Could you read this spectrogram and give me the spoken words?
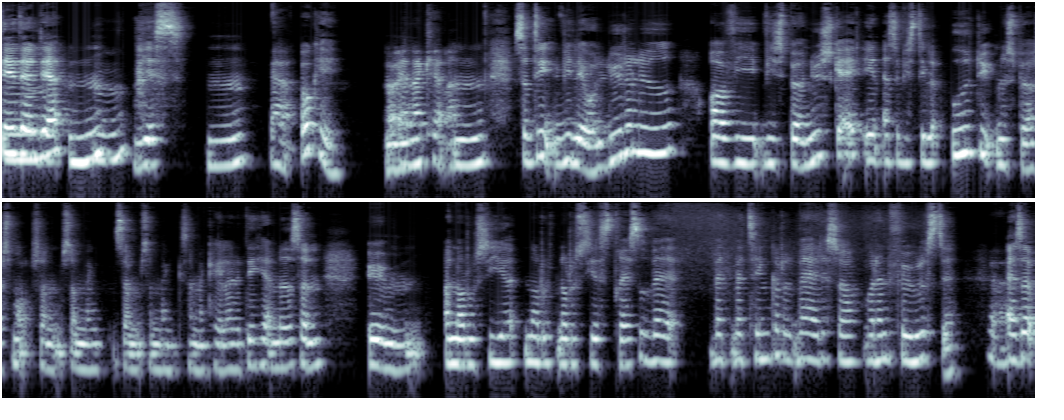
Det er mm. den der, mm, mm. yes, mm, ja. okay. Mm, og anerkender. Mm. Så det, vi laver lyttelyde, og vi, vi spørger nysgerrigt ind, altså vi stiller uddybende spørgsmål, som, som, man, som, som, man, som man kalder det, det her med sådan, øhm, og når du siger, når du, når du siger stresset, hvad, hvad, hvad tænker du, hvad er det så, hvordan føles det? Ja. Altså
